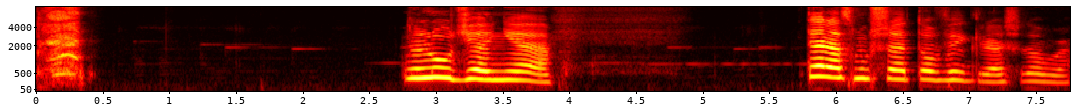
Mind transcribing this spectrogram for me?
Ludzie, nie. Teraz muszę to wygrać, dobra.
